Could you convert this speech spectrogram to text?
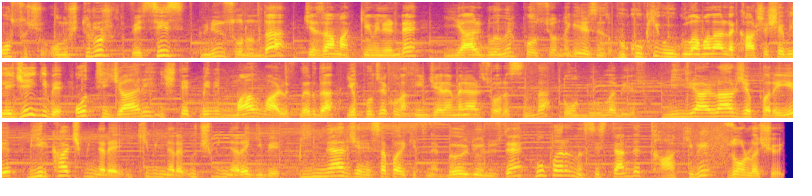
o suçu oluşturur ve siz günün sonunda ceza mahkemelerinde yargılanır pozisyonuna gelirsiniz. Hukuki uygulamalarla karşılaşabileceği gibi o ticari işletmenin mal varlıkları da yapılacak olan incelemeler sonrasında dondurulabilir. Milyarlarca parayı birkaç bin liraya, iki bin lira, üç bin lira gibi binlerce hesap hareketine böldüğünüzde bu paranın sistemde takibi zorlaşıyor.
